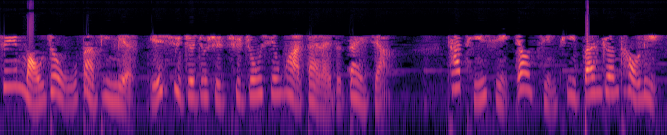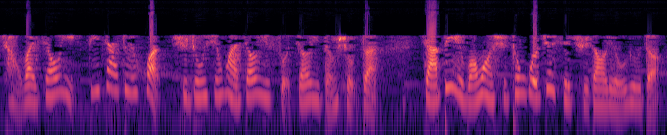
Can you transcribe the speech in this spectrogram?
这一矛盾无法避免，也许这就是去中心化带来的代价。他提醒要警惕搬砖套利、场外交易、低价兑换、去中心化交易所交易等手段，假币往往是通过这些渠道流入的。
